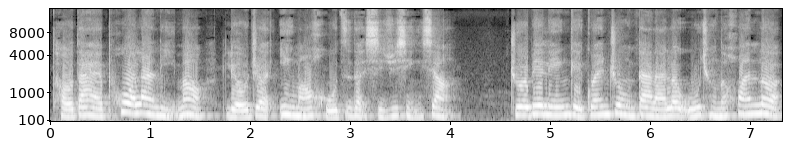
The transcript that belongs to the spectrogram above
头戴破烂礼帽，留着硬毛胡子的喜剧形象。卓别林给观众带来了无穷的欢乐，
